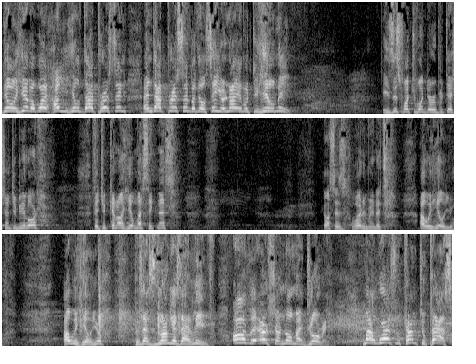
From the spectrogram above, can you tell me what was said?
They will hear about what, how you healed that person and that person, but they'll say you're not able to heal me. Is this what you want your reputation to be, Lord? That you cannot heal my sickness? God says, wait a minute, I will heal you. I will heal you because as long as I live, all the earth shall know my glory. My words will come to pass.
